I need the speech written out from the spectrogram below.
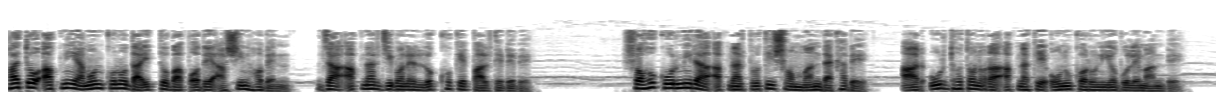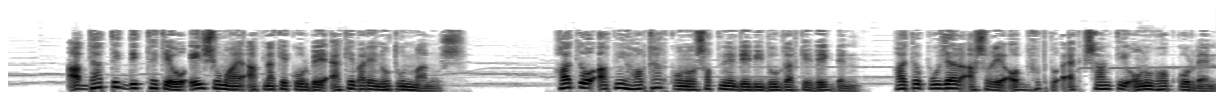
হয়তো আপনি এমন কোনো দায়িত্ব বা পদে আসীন হবেন, যা আপনার জীবনের লক্ষ্যকে পাল্টে দেবে। সহকর্মীরা আপনার প্রতি সম্মান দেখাবে, আর ঊর্ধ্বতনরা আপনাকে অনুকরণীয় বলে মানবে। আধ্যাত্মিক দিক থেকেও এই সময় আপনাকে করবে একেবারে নতুন মানুষ। হয়তো আপনি হঠাৎ কোনো স্বপ্নে দেবী দুর্গাকে দেখবেন, হয়তো পূজার আসরে অদ্ভুত এক শান্তি অনুভব করবেন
